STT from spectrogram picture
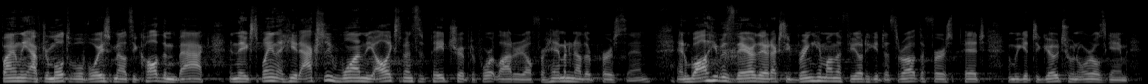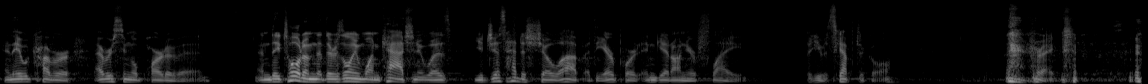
Finally, after multiple voicemails, he called them back and they explained that he had actually won the all expensive paid trip to Fort Lauderdale for him and another person. And while he was there, they would actually bring him on the field. He'd get to throw out the first pitch and we get to go to an Orioles game and they would cover every single part of it. And they told him that there was only one catch and it was you just had to show up at the airport and get on your flight. But he was skeptical. right.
